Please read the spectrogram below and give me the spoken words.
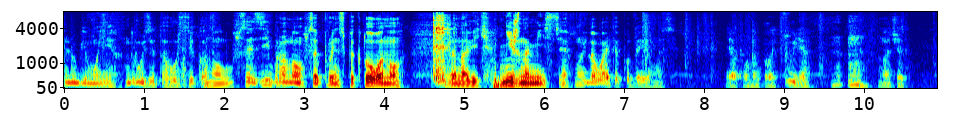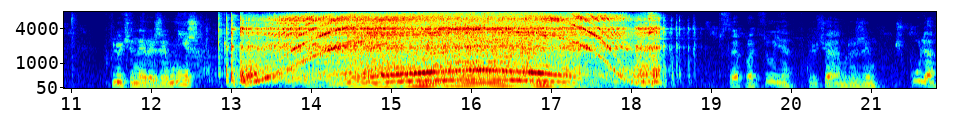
любі мої друзі та гості каналу, все зібрано, все проінспектовано, вже навіть ніж на місці. Ну і давайте подивимось, як воно працює. Значить, включений режим ніж. Все працює, включаємо режим шпуля.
